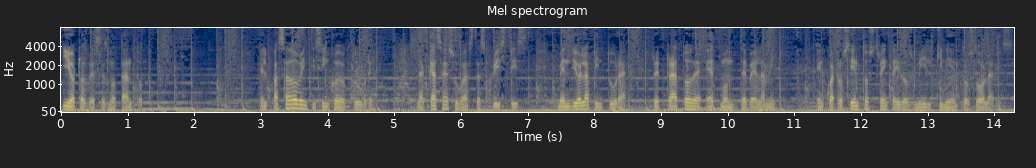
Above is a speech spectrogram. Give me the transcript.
y otras veces no tanto. El pasado 25 de octubre, la casa de subastas Christie's vendió la pintura Retrato de Edmond de Bellamy en 432.500 dólares.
